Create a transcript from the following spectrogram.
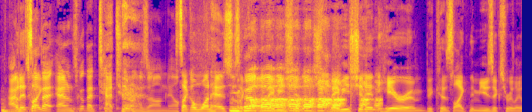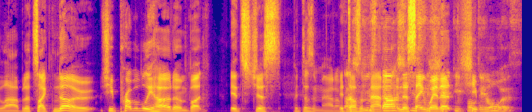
but Adam's it's got like that. Adam's got that tattooed on his arm now. It's like on one hand, it's just like, oh, maybe she, didn't, maybe she didn't hear him because like the music's really loud. But it's like, no, she probably heard him, but it's just, it doesn't matter. It That's doesn't just- matter. In the just same way shit that she- deal with.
